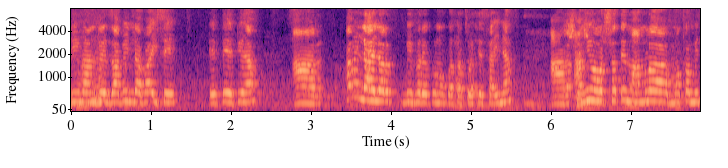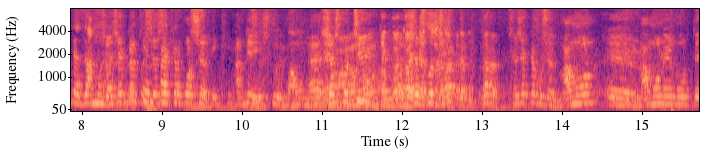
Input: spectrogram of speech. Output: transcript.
রিমান্ডে জামিনটা পাইছে। এতে এটা আর আমি লাইলার ব্যাপারে কোনো কথা কইতে চাই না। আর আমি ওর সাথে মামলা মোকামিতে যাব না। শেষ হ্যাঁ করছি। শেষ করছি। শেষ একটা কোশ্চেন মামুন এ, মামুন এই মুহূর্তে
